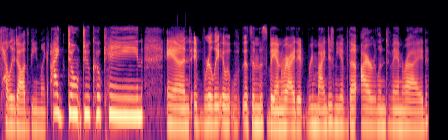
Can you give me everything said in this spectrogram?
Kelly Dodd's being like, "I don't do cocaine," and it really it, it's in this van ride. It reminded me of the Ireland van ride.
